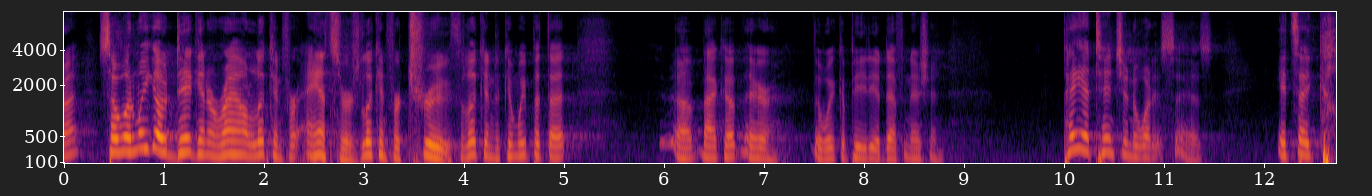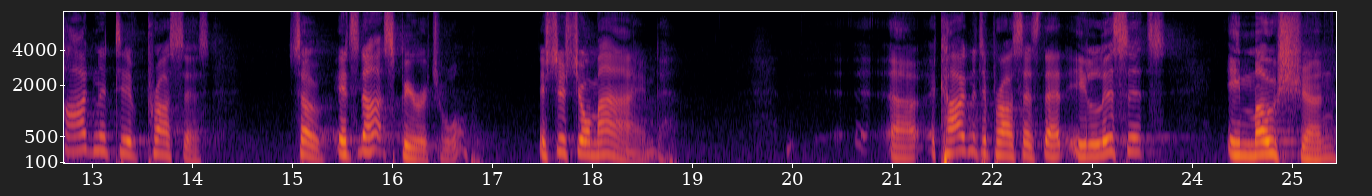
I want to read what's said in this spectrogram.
Right? So when we go digging around looking for answers, looking for truth, looking, can we put that uh, back up there, the Wikipedia definition? Pay attention to what it says. It's a cognitive process. So it's not spiritual, it's just your mind. Uh, a cognitive process that elicits emotion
